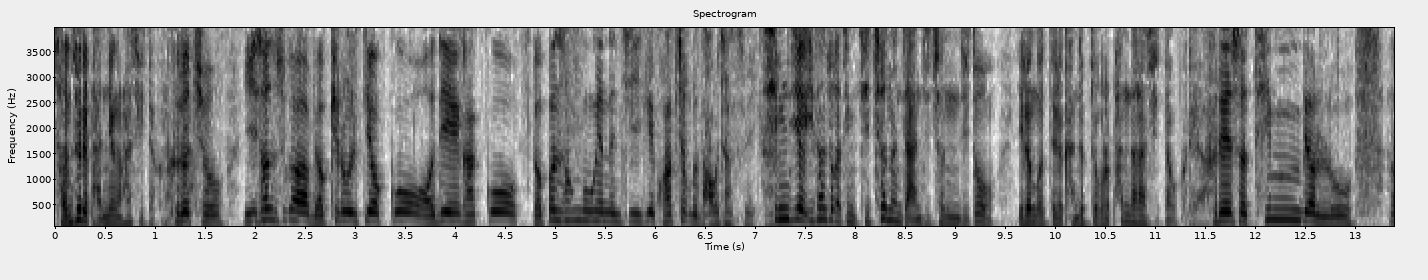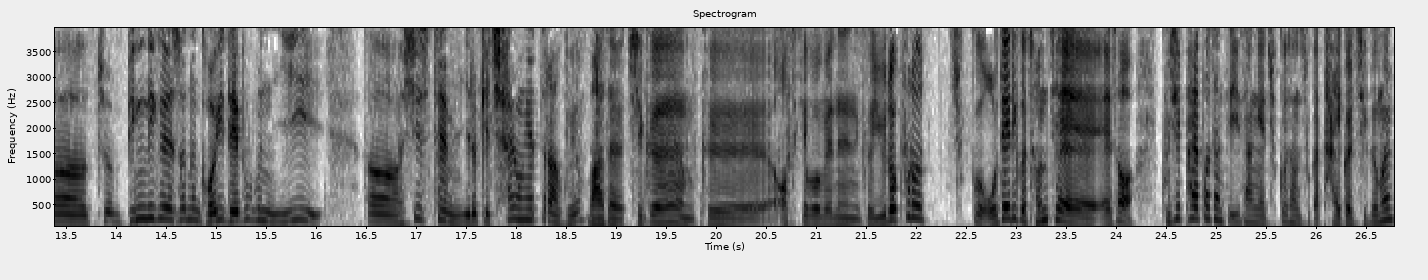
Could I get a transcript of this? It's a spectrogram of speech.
전술을 반영을 할 수 있다 그래요. 그렇죠. 이 선수가 몇 킬로를 뛰었고 어디에 갔고 몇 번 성공했는지 이게 과학적으로 나오지 않습니까? 심지어 이 선수가 지금 지쳤는지 안 지쳤는지도 이런 것들을 간접적으로 판단할 수 있다고 그래요. 그래서 팀별로 어좀 빅리그에서는 거의 대부분 이 어, 시스템 이렇게 차용했더라고요. 맞아요. 지금 그 어떻게 보면은 그 유럽 프로 축구 5대 리그 전체에서 98% 이상의 축구 선수가 다 이걸 지금은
